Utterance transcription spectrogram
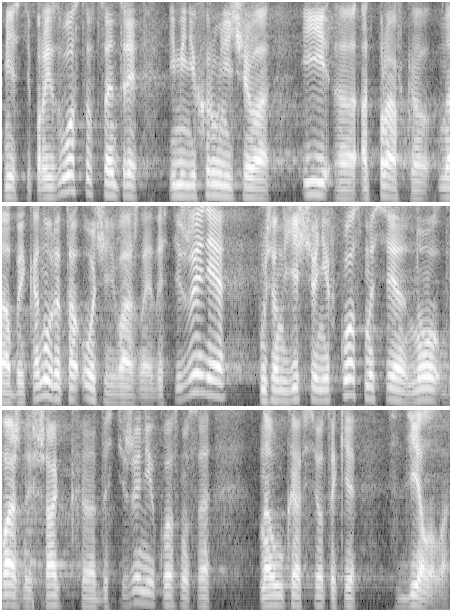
месте производства в центре имени Хруничева и э, отправка на Байконур – это очень важное достижение. Пусть он еще не в космосе, но важный шаг к достижению космоса наука все-таки сделала.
